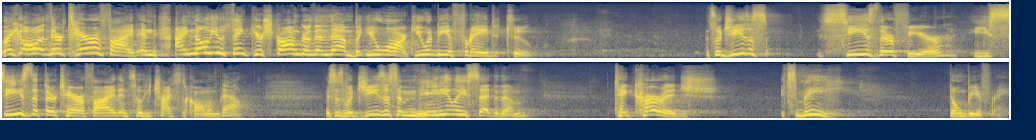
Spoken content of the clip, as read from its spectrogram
Like, oh, they're terrified. And I know you think you're stronger than them, but you aren't. You would be afraid too. so Jesus sees their fear, he sees that they're terrified, and so he tries to calm them down. It says, But Jesus immediately said to them, Take courage, it's me. Don't be afraid.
